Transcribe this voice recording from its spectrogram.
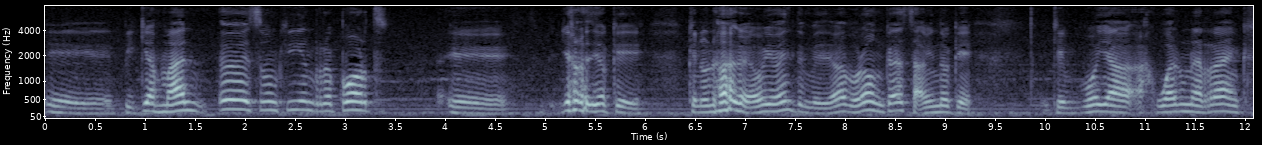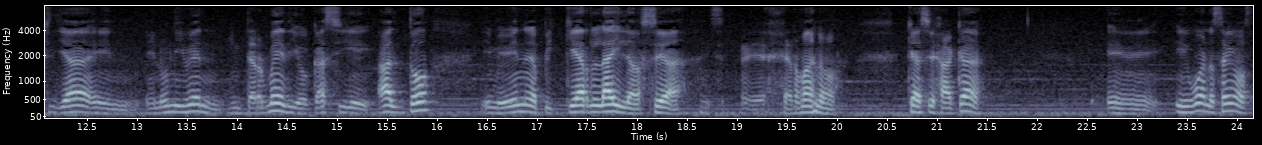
Eh, piqueas mal, eh, son hidden reports. Eh, yo no digo que, que no lo haga, obviamente me da bronca sabiendo que, que voy a, jugar una rank ya en, en un nivel intermedio, casi alto, y me vienen a piquear Laila, o sea, eh, hermano, ¿qué haces acá? Eh, y bueno, seguimos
